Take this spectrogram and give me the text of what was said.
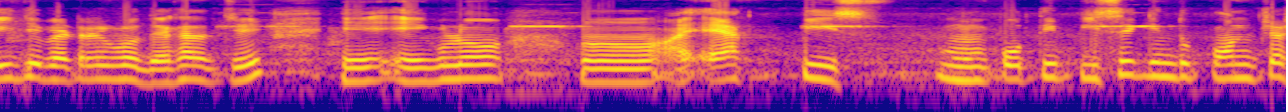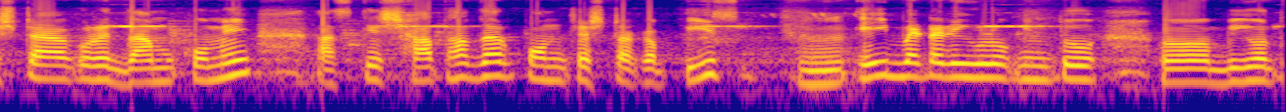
এই যে ব্যাটারিগুলো দেখা যাচ্ছে এগুলো এক পিস প্রতি পিসে কিন্তু পঞ্চাশ টাকা করে দাম কমে আজকে সাত হাজার পঞ্চাশ টাকা পিস এই ব্যাটারিগুলো কিন্তু বিগত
